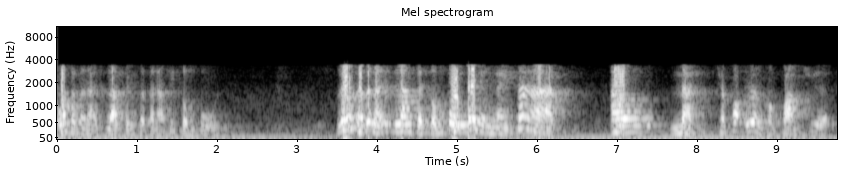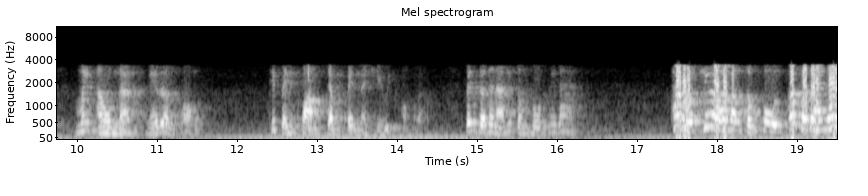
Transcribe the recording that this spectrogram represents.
ว่าศาสนาอิสลามเป็นศาสนาที่สมบูรณ์ แล้วศาสนาอิสลามจะสมบูรณ์ได้ยังไงถ้าหาก เอาหนักเฉพาะเรื่องของความเชื่อ ไม่เอาหนักในเรื่องของที่เป็นความจำเป็นในชีวิตของเรา เป็นศาสนาที่สมบูรณ์ไม่ได้ ถ้าเราเชื่อว่ามันสมบูรณ์ ก็แสดงว่า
